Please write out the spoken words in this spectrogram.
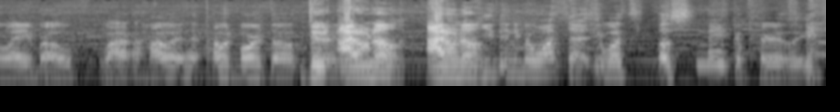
way, bro. Why? How would how would Boruto? Dude, I don't know. I don't know. He didn't even want that. He wants a snake, apparently.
